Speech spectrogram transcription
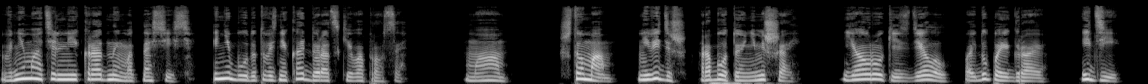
«Внимательней к родным относись, и не будут возникать дурацкие вопросы». «Мам». «Что, мам? Не видишь? Работаю, не мешай». «Я уроки сделал, пойду поиграю. Иди»,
